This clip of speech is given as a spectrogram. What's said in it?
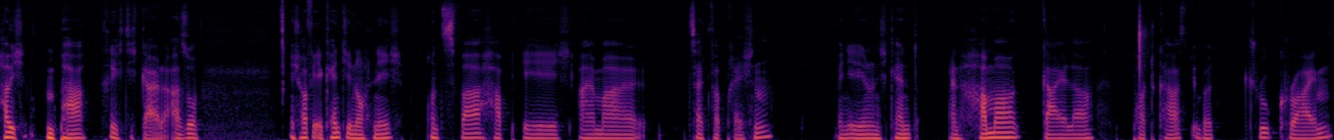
habe ich ein paar richtig geile. Also, ich hoffe, ihr kennt die noch nicht. Und zwar habe ich einmal Zeitverbrechen. Wenn ihr den noch nicht kennt, ein hammergeiler Podcast über True Crime.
